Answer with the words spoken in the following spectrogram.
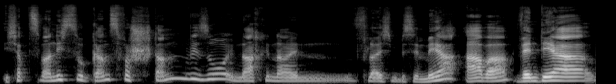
Ich habe zwar nicht so ganz verstanden, wieso, im Nachhinein vielleicht ein bisschen mehr, aber wenn der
